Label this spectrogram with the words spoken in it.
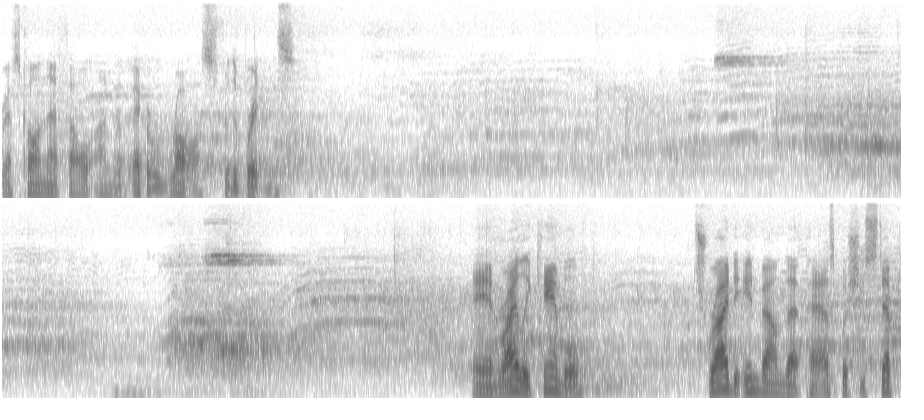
Refs calling that foul on Rebecca Ross for the Britons. And Riley Campbell tried to inbound that pass, but she stepped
